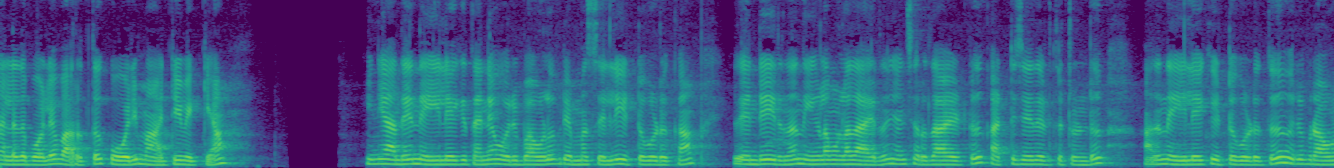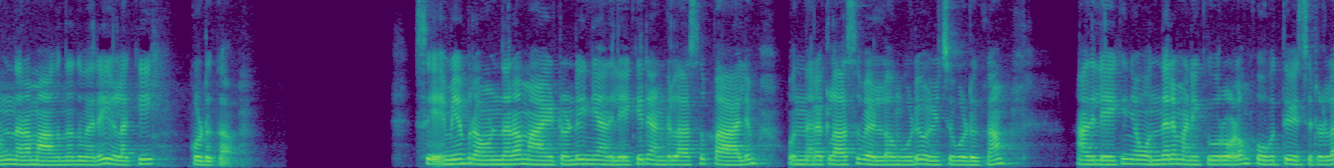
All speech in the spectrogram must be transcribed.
നല്ലതുപോലെ വറുത്ത് കോരി മാറ്റി വെക്കാം. ഇനി അതേ നെയ്യിലേക്ക് തന്നെ ഒരു ബൗൾ ബ്രഹ്മസെല്ലി ഇട്ട് കൊടുക്കാം. എന്റെ ഇരുന്ന് നീളമുള്ളതായിരുന്നു. ഞാൻ ചെറുതായിട്ട് കട്ട് ചെയ്തെടുത്തിട്ടുണ്ട്. അത് നെയ്യിലേക്ക് ഇട്ട് കൊടുത്ത് ഒരു ബ്രൗൺ നിറമാകുന്നത് വരെ ഇളക്കി കൊടുക്കാം. സേമിയ ബ്രൗൺ നിറമായിട്ടുണ്ട്. ഇനി അതിലേക്ക് രണ്ട് ഗ്ലാസ് പാലും ഒന്നര ഗ്ലാസ് വെള്ളവും കൂടി ഒഴിച്ചു കൊടുക്കാം. അതിലേക്ക് ഞാൻ ഒന്നര മണിക്കൂറോളം കൊവുത്തി വെച്ചിട്ടുള്ള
